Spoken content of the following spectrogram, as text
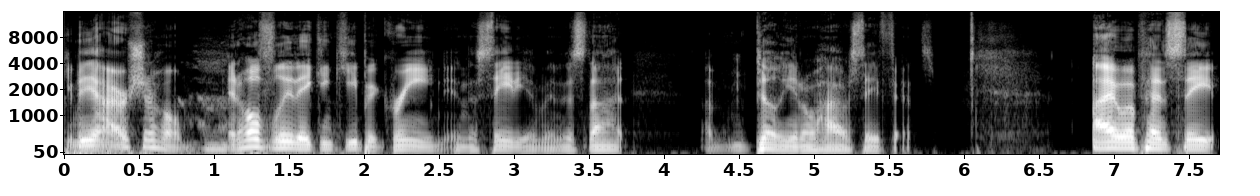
give me the Irish at home. Uh-huh. And hopefully they can keep it green in the stadium and it's not a billion Ohio State fans. Iowa, Penn State.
